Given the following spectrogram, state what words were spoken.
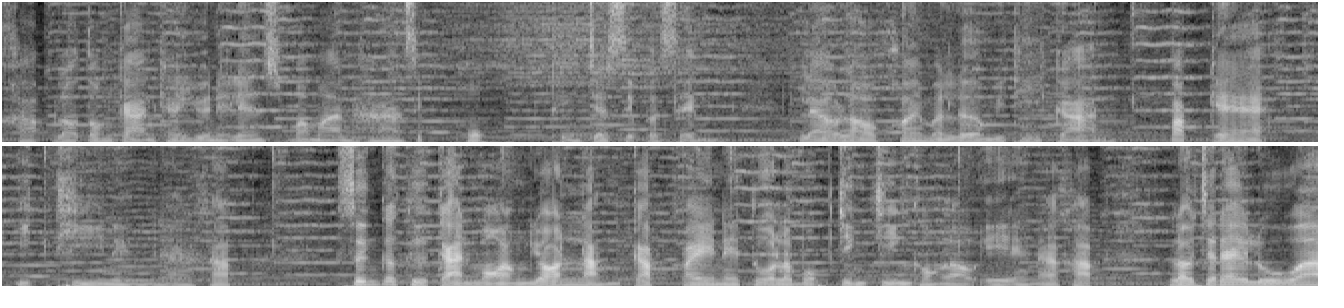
ๆครับ เราต้องการแค่อยู่ในเลนส์ประมาณ 56ถึง70%แล้วเราค่อยมาเริ่มวิธีการปรับแก้อีกทีหนึ่งนะครับ ซึ่งก็คือการมองย้อนหลังกลับไปในตัวระบบจริง ๆ ของเราเองนะครับ เราจะได้รู้ว่า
